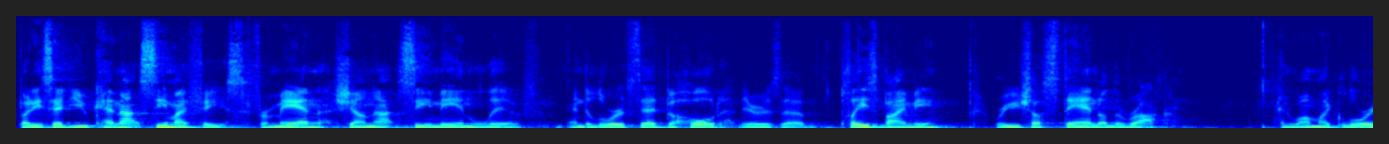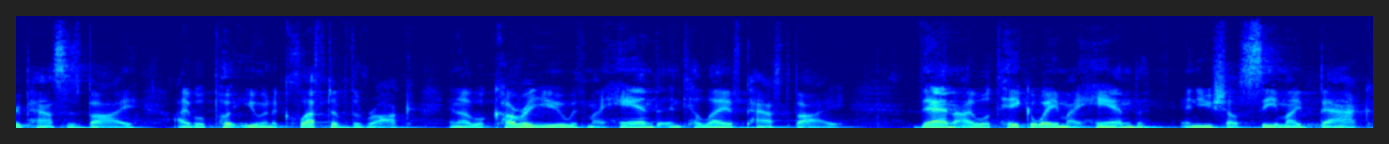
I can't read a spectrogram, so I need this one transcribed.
But he said, You cannot see my face, for man shall not see me and live. And the Lord said, Behold, there is a place by me where you shall stand on the rock. And while my glory passes by, I will put you in a cleft of the rock, and I will cover you with my hand until I have passed by. Then I will take away my hand, and you shall see my back,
